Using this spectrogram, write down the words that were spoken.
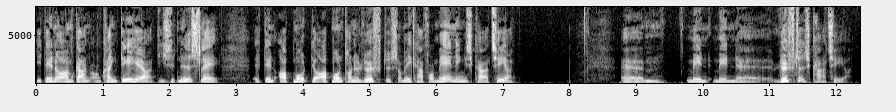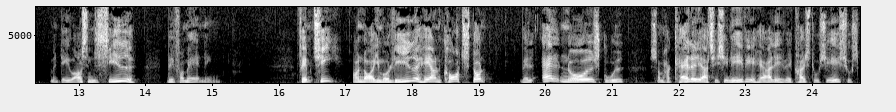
i denne omgang omkring det her, disse nedslag, den opmund, det opmuntrende løfte, som ikke har formaningens karakter, øhm, men, men øh, løftets karakter. Men det er jo også en side ved formaningen. 5.10 og når I må lide her en kort stund, vil al nådes Gud, som har kaldet jer til sin evige herlighed ved Kristus Jesus,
